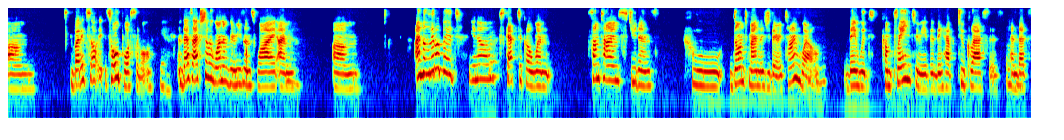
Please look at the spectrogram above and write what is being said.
um, but it's all it's all possible yeah. and that's actually one of the reasons why i'm yeah. Um, i'm a little bit you know skeptical when sometimes students who don't manage their time well mm-hmm. they would complain to me that they have two classes mm-hmm. and that's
